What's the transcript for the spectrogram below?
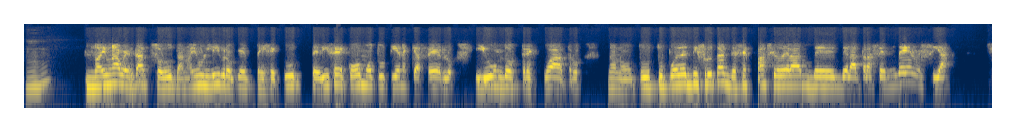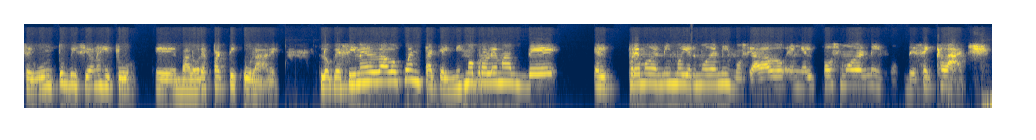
No hay una verdad absoluta, no hay un libro que te ejecute, te dice cómo tú tienes que hacerlo y un, dos, tres, cuatro. No, no, tú, tú puedes disfrutar de ese espacio de la, de, la trascendencia según tus visiones y tus eh, valores particulares. Lo que sí me he dado cuenta que el mismo problema de el premodernismo y el modernismo se ha dado en el postmodernismo, de ese clash.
